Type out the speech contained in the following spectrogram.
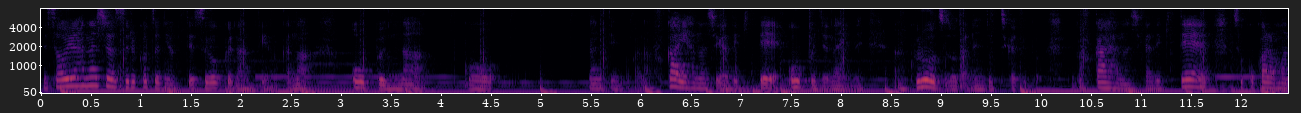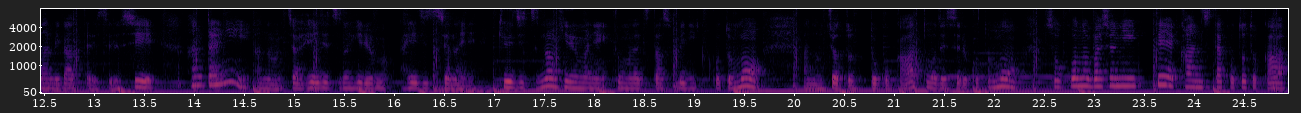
でそういう話をすることによってすごく何て言うのかなオープンなこう何て言うのかな深い話ができてオープンじゃないよね。あのクローズドだねどっちかというと。なんか深い話ができてそこから学びがあったりするし反対にあのじゃあ平日の昼間平日じゃないね。休日の昼間に友達と遊びに行くこともあのちょっとどこか遠出することもそこの場所に行って感じたこととか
